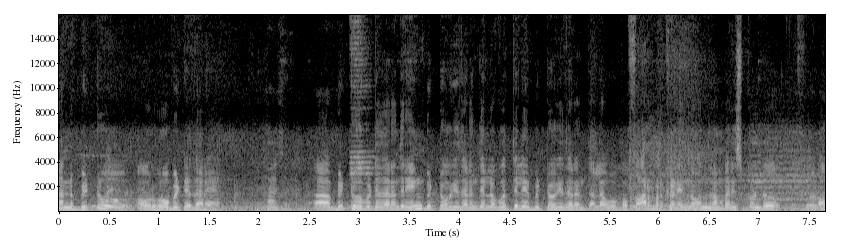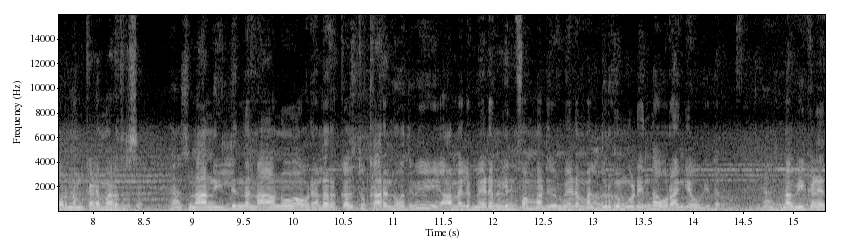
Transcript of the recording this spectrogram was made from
ನನ್ನ ಬಿಟ್ಟು ಅವ್ರು ಹೋಗ್ಬಿಟ್ಟಿದ್ದಾರೆ. ಬಿಟ್ಟು ಹೋಗ್ಬಿಟ್ಟಿದ್ದಾರೆ ಅಂದ್ರೆ ಹೆಂಗೆ ಬಿಟ್ಟು ಹೋಗಿದ್ದಾರೆ ಅಂತೆಲ್ಲ ಗೊತ್ತಿಲ್ಲ ಬಿಟ್ಟು ಹೋಗಿದ್ದಾರೆ ಅಂತಲ್ಲ ಒಬ್ಬ ಫಾರ್ಮರ್ ಕಡೆಯಿಂದ ಒಂದು ನಂಬರ್ ಇಸ್ಕೊಂಡು ಅವ್ರು ನಮ್ಮ ಕಡೆ ಮಾಡಿದ್ರು ಸರ್. ನಾನು ಇಲ್ಲಿಂದ ನಾನು ಅವರೆಲ್ಲರೂ ಕಲಿತು ಕಾರಲ್ಲಿ ಹೋದ್ವಿ. ಆಮೇಲೆ ಮೇಡಮ್ಗೆ ಇನ್ಫಾರ್ಮ್ ಮಾಡಿದ್ವಿ. ಮೇಡಮ್ ಅಲ್ಲಿ ದುರ್ಗಮ್ಮಗುಡಿಯಿಂದ ಅವ್ರು ಹಂಗೆ ಹೋಗಿದ್ದಾರೆ. ನಾವು ಈ ಕಡೆ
